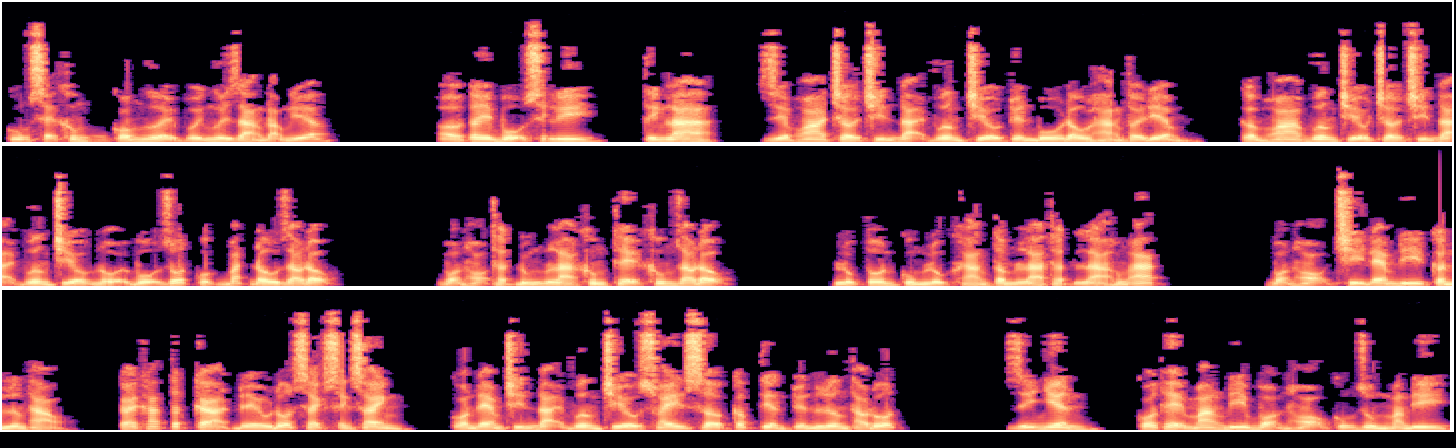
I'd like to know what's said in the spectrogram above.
cũng sẽ không có người với ngươi giảng đạo nghĩa ở tây bộ xích ly, tinh la, diệp hoa chờ chín đại vương triều tuyên bố đầu hàng thời điểm, cẩm hoa vương triều chờ chín đại vương triều nội bộ rốt cuộc bắt đầu giao động. Bọn họ thật đúng là không thể không giao động. Lục tốn cùng lục kháng tâm là thật là hung ác. Bọn họ chỉ đem đi cần lương thảo, cái khác tất cả đều đốt sạch xanh xanh, còn đem chín đại vương triều xoay sở cấp tiền tuyến lương thảo đốt. Dĩ nhiên, có thể mang đi bọn họ cũng dùng mang đi,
